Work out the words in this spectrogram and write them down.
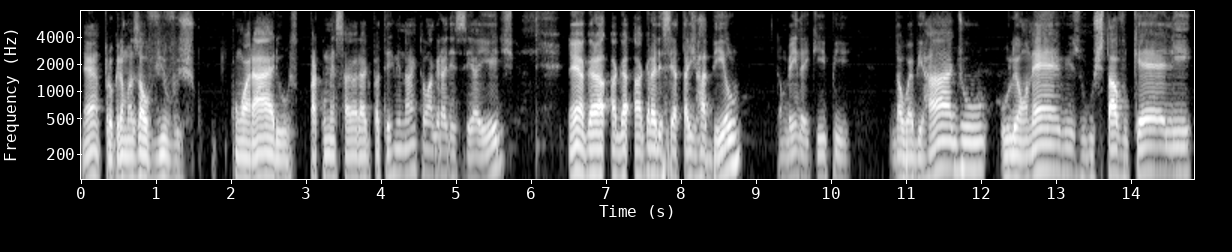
né, programas ao vivo com horário para começar e horário para terminar. Então, agradecer a eles, né, agra agradecer a Thais Rabelo, também da equipe da Web Rádio, o Leon Neves, o Gustavo Kelly,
